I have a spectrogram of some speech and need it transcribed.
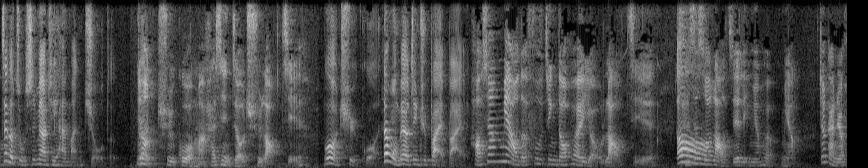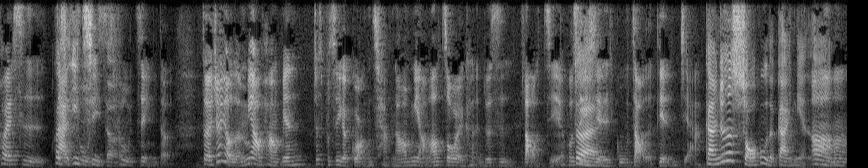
这个祖师庙其实还蛮久的，你有去过吗？还是你只有去老街？我有去过，但我没有进去拜拜。好像庙的附近都会有老街，哦还是说老街里面会有庙？就感觉会是在一附起的附近的。对，就有的庙旁边就是不是一个广场，然后庙，然后周围可能就是老街或是一些古早的店家。感觉就是守护的概念了。嗯嗯，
